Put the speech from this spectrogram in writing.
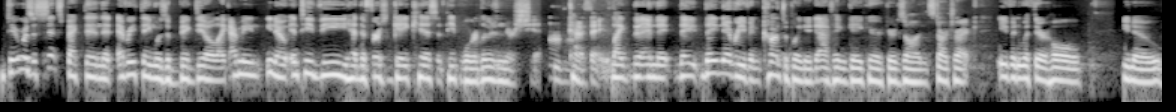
there was a sense back then that everything was a big deal. Like, I mean, you know, MTV had the first gay kiss, and people were losing their shit, mm-hmm. kind of thing. Like, the, and they they they never even contemplated having gay characters on Star Trek, even with their whole you know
